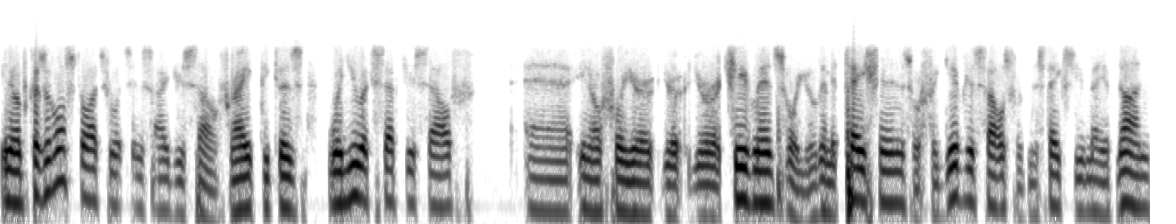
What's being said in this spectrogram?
you know, because it all starts with what's inside yourself, right? Because when you accept yourself, uh, you know, for your, your, your achievements or your limitations or forgive yourself for mistakes you may have done,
